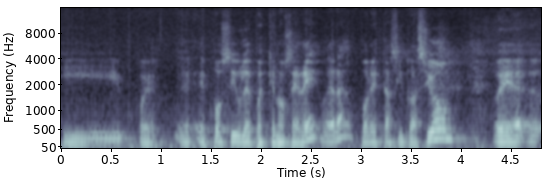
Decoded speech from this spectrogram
y pues e, es posible pues que no se dé, ¿verdad? Por esta situación. Eh, eh,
